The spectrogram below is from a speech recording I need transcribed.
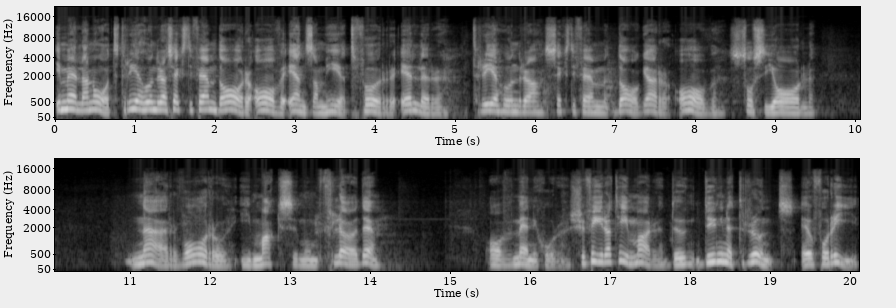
Emellanåt 365 dagar av ensamhet förr eller 365 dagar av social närvaro i maximum flöde av människor. 24 timmar, dygnet runt, eufori.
